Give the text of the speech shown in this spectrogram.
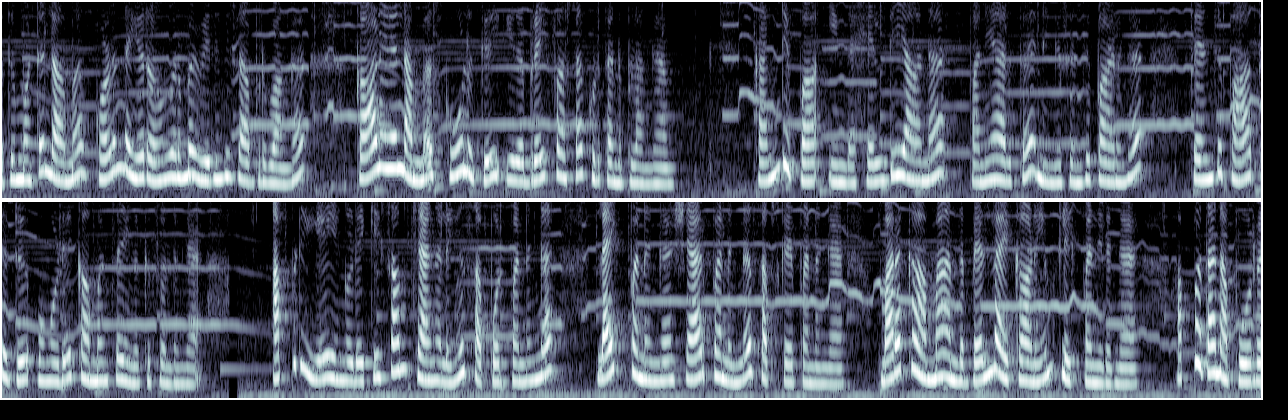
அது மட்டும் இல்லாமல் குழந்தைங்க ரொம்ப ரொம்ப விரும்பி சாப்பிடுவாங்க. காலையில் நம்ம ஸ்கூலுக்கு இதை பிரேக்ஃபாஸ்ட்டாக கொடுத்து அனுப்பலாங்க. கண்டிப்பாக இந்த ஹெல்த்தியான பணியாரத்தை நீங்கள் செஞ்சு பாருங்கள் செஞ்சு பார்த்துட்டு உங்களுடைய கமெண்ட்ஸை எங்களுக்கு சொல்லுங்கள் அப்படியே எங்களுடைய கிசாம் சேனலையும் சப்போர்ட் பண்ணுங்கள் லைக் பண்ணுங்கள் ஷேர் பண்ணுங்கள் சப்ஸ்கிரைப் பண்ணுங்கள் மறக்காமல் அந்த பெல் ஐக்கானையும் கிளிக் பண்ணிடுங்க. அப்போ தான் நான் போடுற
